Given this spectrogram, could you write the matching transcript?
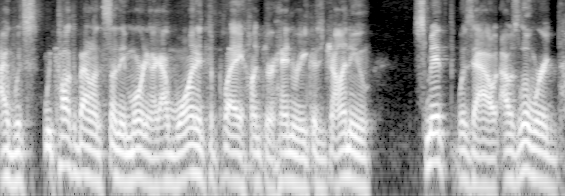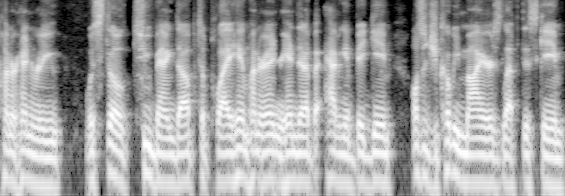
I, was we talked about it on Sunday morning like I wanted to play Hunter Henry because Jonnu Smith was out. I was a little worried Hunter Henry was still too banged up to play him. Hunter Henry ended up having a big game. Also, Jakobi Meyers left this game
